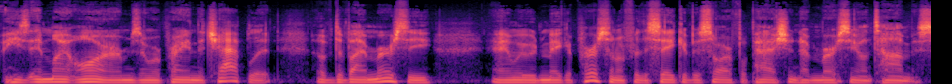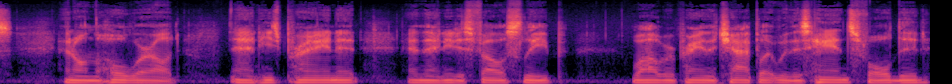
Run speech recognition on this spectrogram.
he's in my arms and we're praying the chaplet of divine mercy and we would make it personal for the sake of his sorrowful passion have mercy on thomas and on the whole world and he's praying it and then he just fell asleep while we're praying the chaplet with his hands folded,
